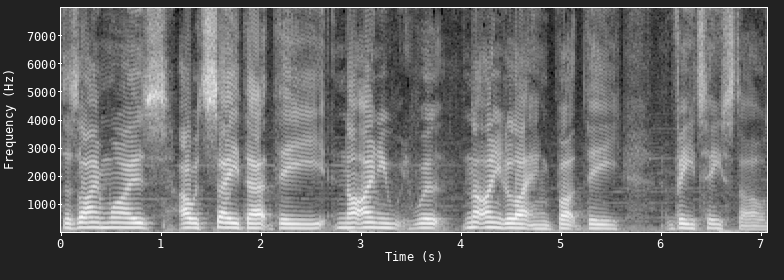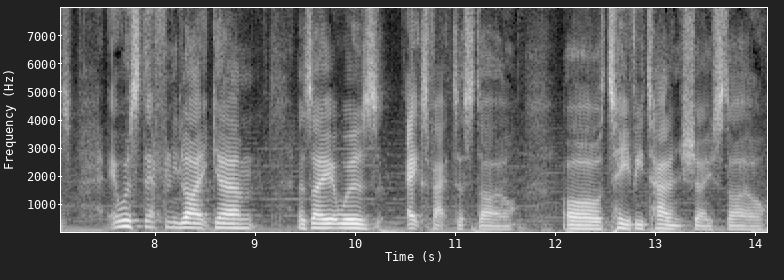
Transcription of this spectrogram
design wise i would say that the not only were not only the lighting but the VT styles. It was definitely like, um, as though it was X Factor style or TV talent show style.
